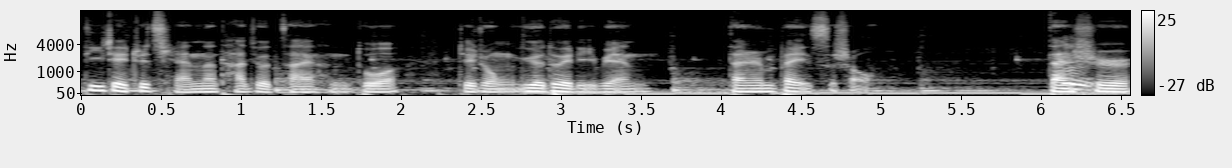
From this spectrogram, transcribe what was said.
DJ 之前呢，他就在很多这种乐队里边担任贝斯手。但是，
